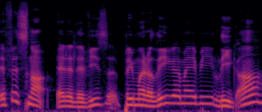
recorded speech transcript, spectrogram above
if it's not Eredivisie, Primeira Liga, maybe League 1,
